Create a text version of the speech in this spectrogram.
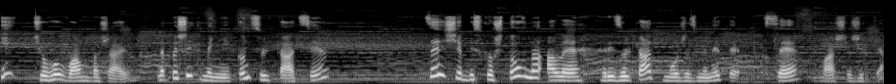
І чого вам бажаю? Напишіть мені консультація. Це ще безкоштовно, але результат може змінити все ваше життя.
